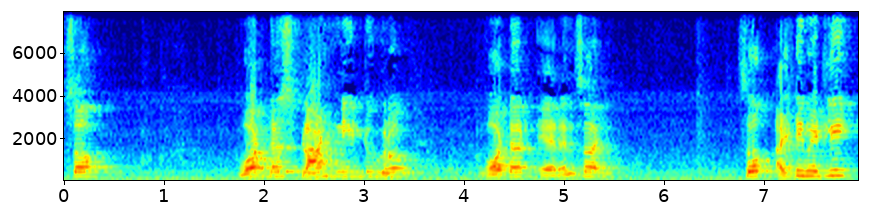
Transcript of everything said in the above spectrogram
So, what does plant need to grow? Water, air, and soil. So, ultimately,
